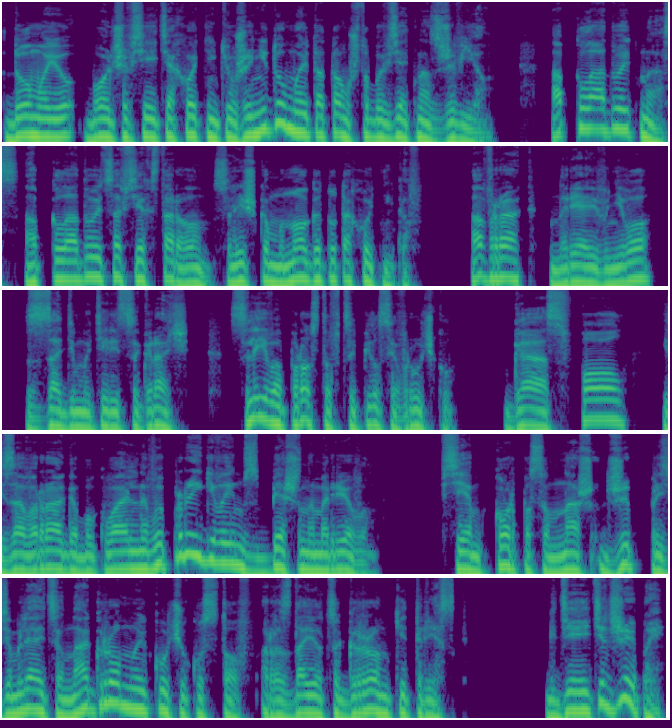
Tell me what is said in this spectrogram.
Думаю, больше все эти охотники уже не думают о том, чтобы взять нас живьем. Обкладывают нас, обкладывают со всех сторон. Слишком много тут охотников. А враг, ныряя в него, сзади матерится грач. Слива просто вцепился в ручку. Газ в пол, из оврага буквально выпрыгиваем с бешеным ревом. Всем корпусом наш джип приземляется на огромную кучу кустов. Раздается громкий треск. «Где эти джипы?»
